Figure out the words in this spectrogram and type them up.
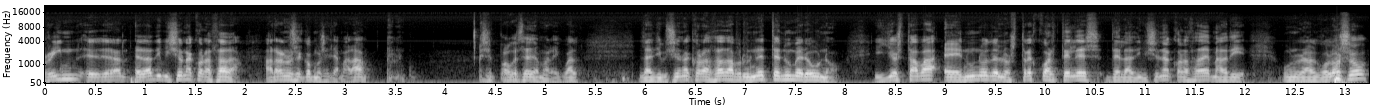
RIM era, era división acorazada. Ahora no sé cómo se llamará. Supongo que se llamará igual. La división acorazada Brunete número uno. Y yo estaba en uno de los tres cuarteles de la división acorazada de Madrid. Uno era el Goloso,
